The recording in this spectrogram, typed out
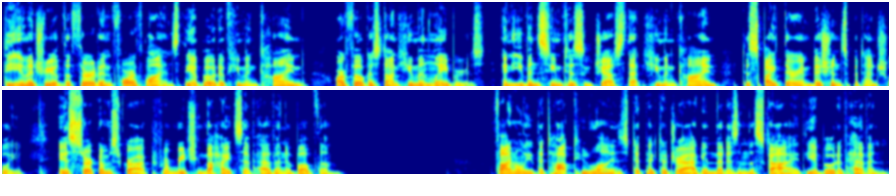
The imagery of the third and fourth lines, the abode of humankind, are focused on human labors and even seem to suggest that humankind, despite their ambitions potentially, is circumscribed from reaching the heights of heaven above them. Finally, the top two lines depict a dragon that is in the sky, the abode of heaven,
